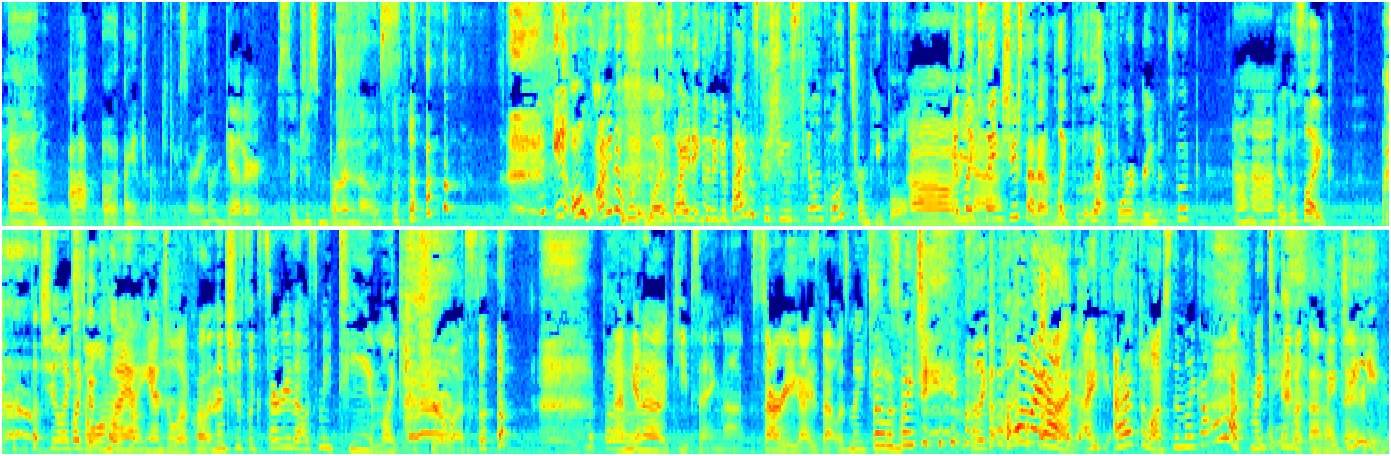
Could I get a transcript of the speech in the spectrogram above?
Yeah. Um, I oh, I interrupted you. Sorry. Forget her. So just burn those. And- oh, I know what it was. Why I didn't get a good vibe was because she was stealing quotes from people. Oh, and like yeah. saying she said them, like that Four Agreements book. Uh huh. It was like She like, like stole Maya from- Angelou quote, and then she was like, "Sorry, that was my team." Like, it sure was. I'm gonna keep saying that. Sorry, you guys, that was my team. That was my team. like, oh my god, I, I have to watch them like a hawk. My team put that My out there. team.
